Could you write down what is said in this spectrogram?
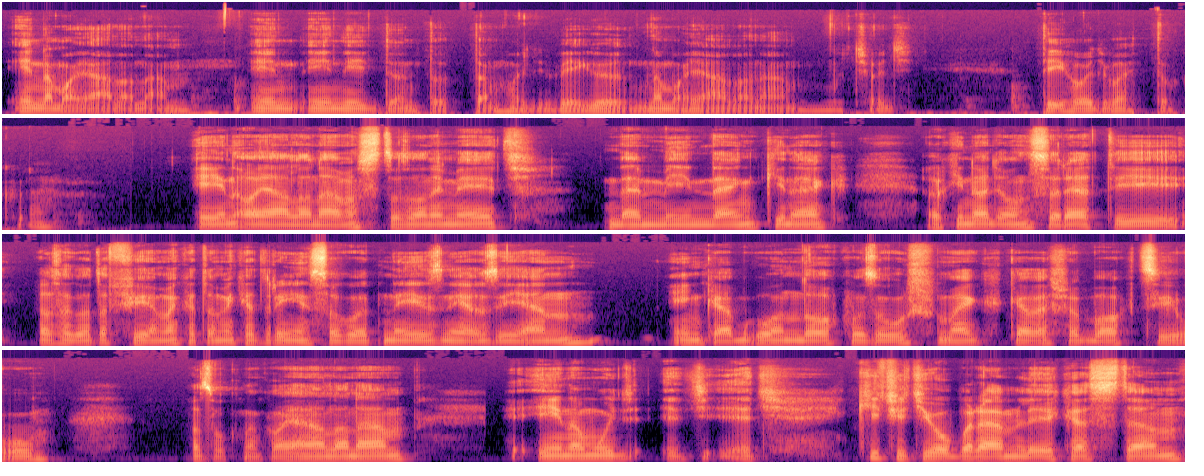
én nem ajánlanám. Én, én így döntöttem, hogy végül nem ajánlanám. Úgyhogy ti hogy vagytok vele? Én ajánlanám ezt az animét, nem mindenkinek. Aki nagyon szereti azokat a filmeket, amiket Rén szokott nézni, az ilyen inkább gondolkozós, meg kevesebb akció, azoknak ajánlanám. Én amúgy egy, egy kicsit jobban emlékeztem,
